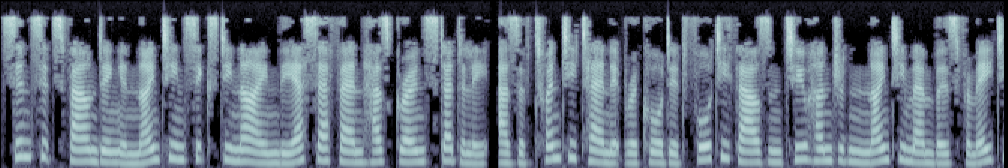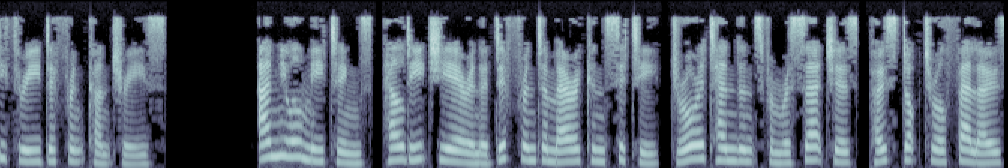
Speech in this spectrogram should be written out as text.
Since its founding in 1969 the SFN has grown steadily, as of 2010 it recorded 40,290 members from 83 different countries. Annual meetings, held each year in a different American city, draw attendance from researchers, postdoctoral fellows,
